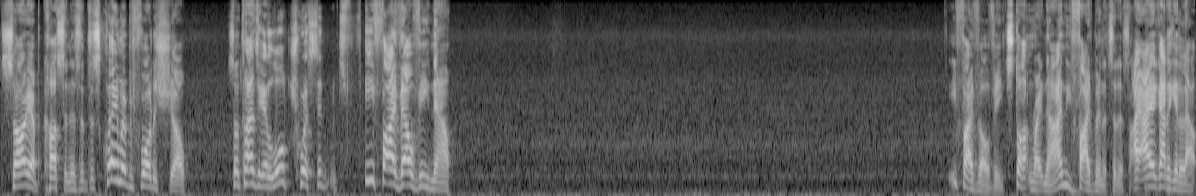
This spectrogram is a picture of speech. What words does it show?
Sorry I'm cussing. There's a disclaimer before the show. Sometimes I get a little twisted. It's E5LV now. E5LV. It's starting right now. I need five minutes of this. I, I got to get it out.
